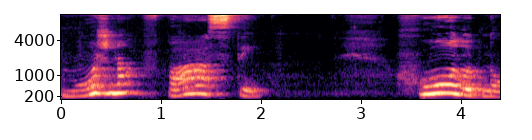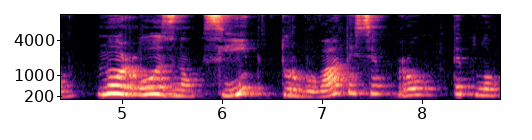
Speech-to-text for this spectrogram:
можна впасти. Холодно, морозно слід турбуватися про тепло.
